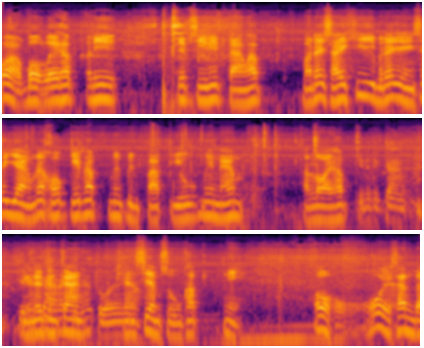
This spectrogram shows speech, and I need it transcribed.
ว่าบอกเลยครับ อันนี้เอฟซีติดตามครับมาได้ใช้ขี้มาได้อย่างสักอย่างมาได้ขอกินครับ มันเป็นปลาปิ๋วไม่น้ำอร่อยครับ กินได้ถึงกลางกินได้ถึงกลางทั้ตัวเลยแคลนะเซียมสูงครับ นี่ โอ้โหขั้นใด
